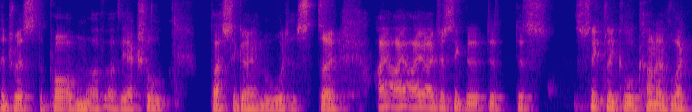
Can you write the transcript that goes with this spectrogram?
address the problem of, of the actual plastic going in the waters. So I, I, I just think that this cyclical kind of like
